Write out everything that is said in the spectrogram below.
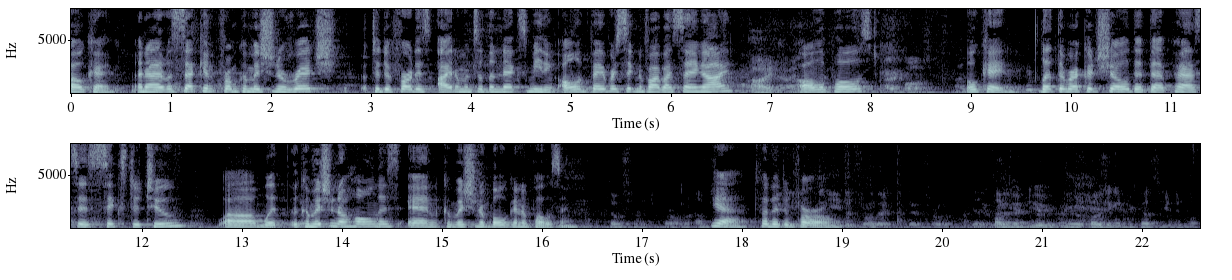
Okay, and I have a second from Commissioner Rich to defer this item until the next meeting. All in favor signify by saying aye. Aye. All opposed? Okay, let the record show that that passes six to two, uh, with Commissioner Holness and Commissioner Bogen opposing. Yeah, for the deferral. Oh, you're, you're you're opposing it because you didn't want.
